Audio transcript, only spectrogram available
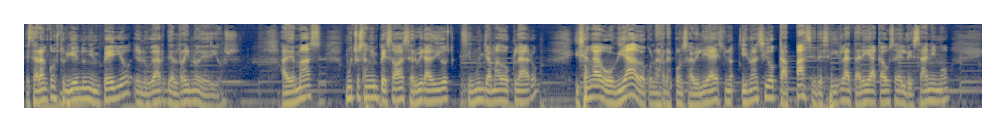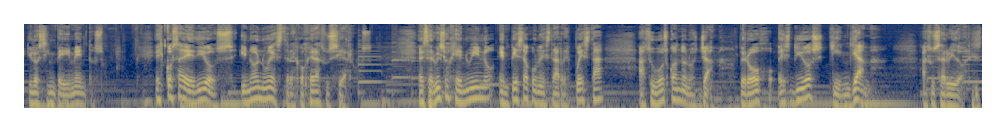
Estarán construyendo un imperio en lugar del reino de Dios. Además, muchos han empezado a servir a Dios sin un llamado claro y se han agobiado con las responsabilidades y no han sido capaces de seguir la tarea a causa del desánimo y los impedimentos. Es cosa de Dios y no nuestra escoger a sus siervos. El servicio genuino empieza con nuestra respuesta a su voz cuando nos llama. Pero ojo, es Dios quien llama a sus servidores.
